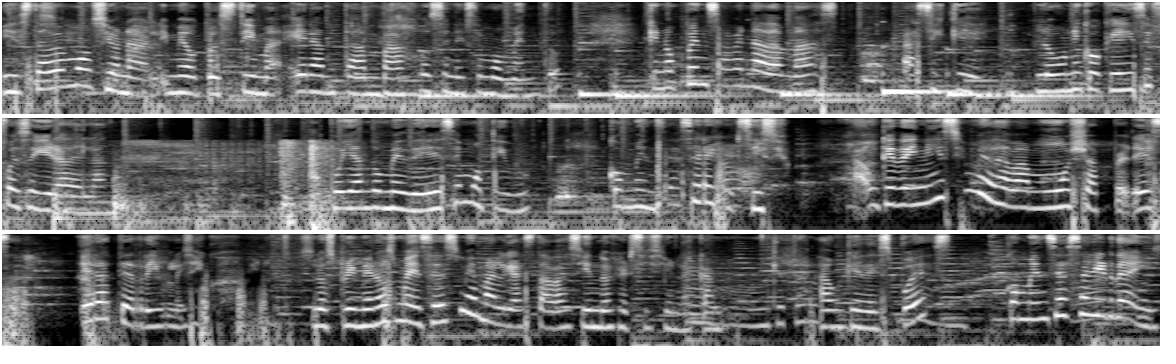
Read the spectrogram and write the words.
mi estado emocional y mi autoestima eran tan bajos en ese momento que no pensaba en nada más. Así que lo único que hice fue seguir adelante. Apoyándome de ese motivo, comencé a hacer ejercicio. Aunque de inicio me daba mucha pereza, era terrible. Los primeros meses me malgastaba haciendo ejercicio en la cama. Aunque después comencé a salir de ahí.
